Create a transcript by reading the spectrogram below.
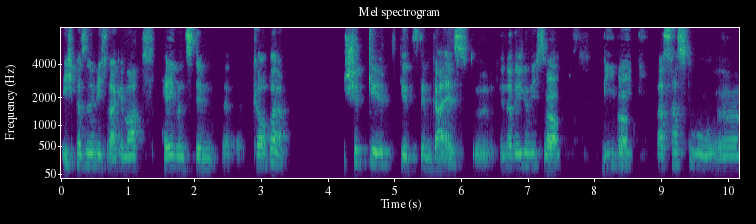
ich persönlich sage immer, hey, wenn es dem äh, Körper shit geht, geht es dem Geist äh, in der Regel nicht so. Ja. Wie, wie, ja. was hast du, äh,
